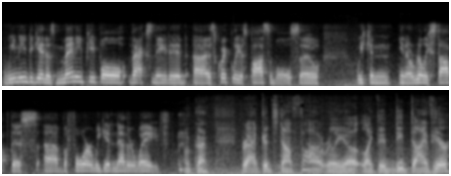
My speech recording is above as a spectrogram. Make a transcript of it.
We need to get as many people vaccinated uh, as quickly as possible so we can, you know, really stop this uh, before we get another wave. Okay, Brad, good stuff. Uh, really uh, like the deep dive here.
